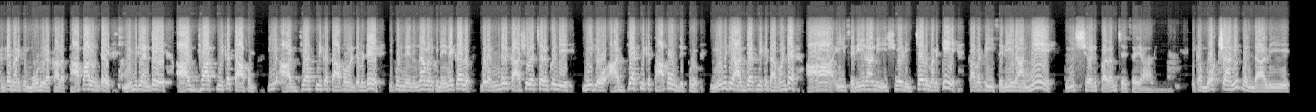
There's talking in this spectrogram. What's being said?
అంటే మనకి మూడు రకాల తాపాలు ఉంటాయి ఏమిటి అంటే ఆధ్యాత్మిక తాపం. ఈ ఆధ్యాత్మిక తాపం అంటే అంటే ఇప్పుడు నేనున్నామనుకో నేనే కాదు మీరందరూ కాశీ వచ్చారనుకోండి మీలో ఆధ్యాత్మిక తాపం ఉంది ఇప్పుడు. ఏమిటి ఆధ్యాత్మిక తాపం అంటే ఆ ఈ శరీరాన్ని ఈశ్వరుడు ఇచ్చాడు మనకి కాబట్టి ఈ శరీరాన్ని ఈశ్వరుడి పరం చేసేయాలి. ఇక మోక్షాన్ని పొందాలి.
